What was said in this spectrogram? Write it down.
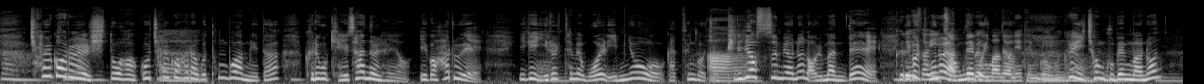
아, 철거를 정말. 시도하고 철거하라고 네. 통보합니다. 그리고 계산을 해요. 이거 하루에 이게 음. 이를테면 월 임료 같은 거죠. 아. 빌렸으면은 얼마인데 이걸 돈을 안 내고 있다. 그래 2,900만 원. 음.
